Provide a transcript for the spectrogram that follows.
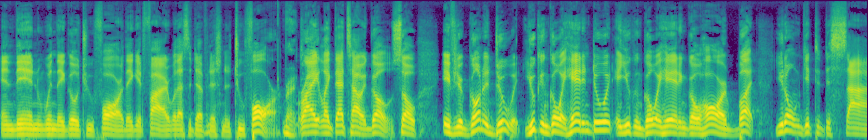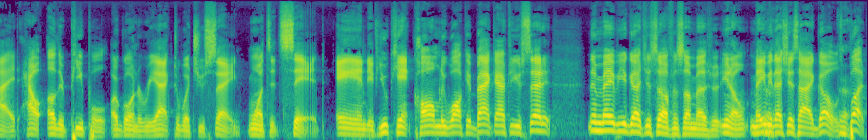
and then when they go too far, they get fired. Well, that's the definition of too far, Right. Right? Like that's how it goes. So if you're gonna do it, you can go ahead and do it, and you can go ahead and go hard, but you don't get to decide how other people are going to react to what you say once it's said. And if you can't calmly walk it back after you said it. Then maybe you got yourself in some measure, you know, maybe that's just how it goes. But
